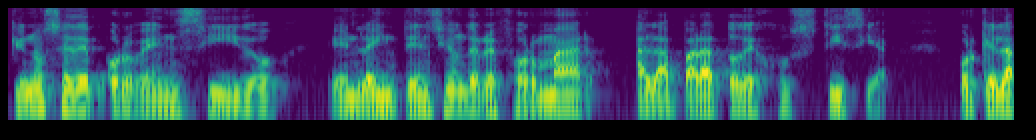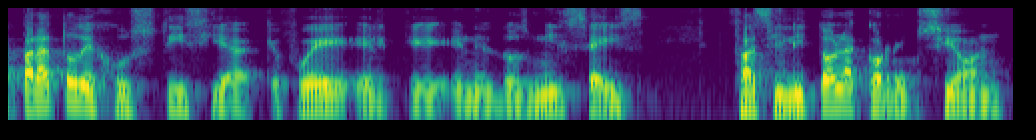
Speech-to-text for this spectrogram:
que no se dé por vencido en la intención de reformar al aparato de justicia porque el aparato de justicia, que fue el que en el 2006 facilitó la corrupción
